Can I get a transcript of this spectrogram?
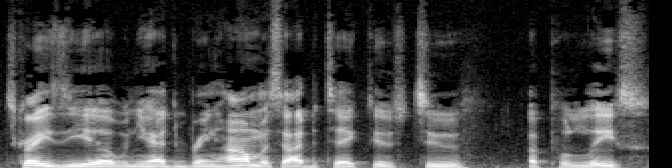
It's crazy uh, when you had to bring homicide detectives to a police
